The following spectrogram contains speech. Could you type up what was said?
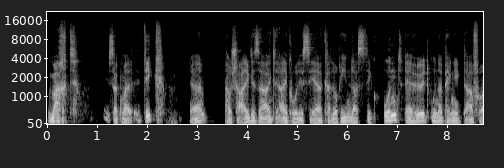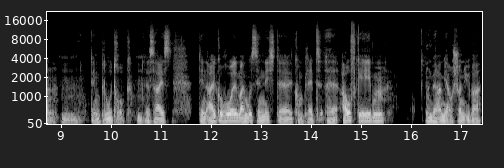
macht, ich sag mal, dick, ja, pauschal gesagt, der Alkohol ist sehr kalorienlastig und erhöht unabhängig davon mhm. den Blutdruck. Mhm. Das heißt, den Alkohol, man muss ihn nicht äh, komplett äh, aufgeben. Und wir haben ja auch schon über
